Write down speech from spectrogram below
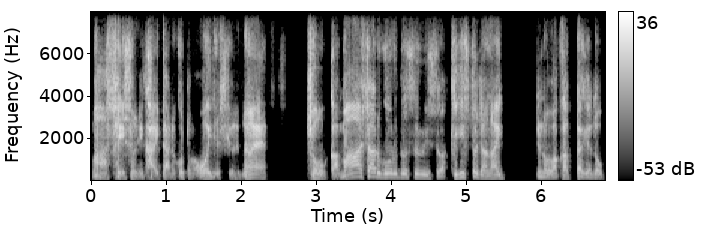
まあ聖書に書いてあることが多いですよね。そうか、マーシャル・ゴールド・スミスはキリストじゃないっていうのは分かったけど、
